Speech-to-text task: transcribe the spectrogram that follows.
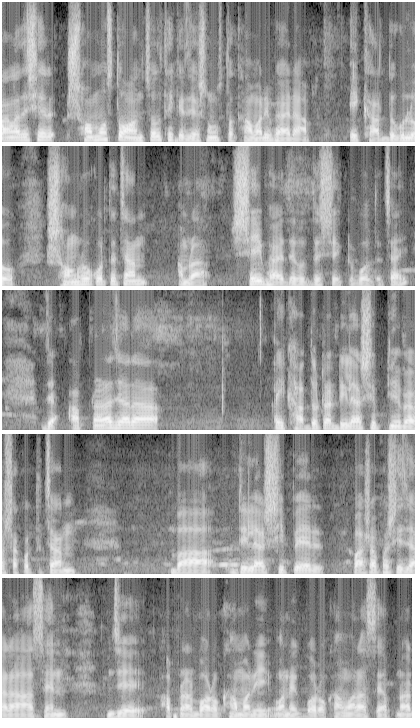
বাংলাদেশের সমস্ত অঞ্চল থেকে যে সমস্ত খামারি ভাইরা এই খাদ্যগুলো সংগ্রহ করতে চান, আমরা সেই ভাইদের উদ্দেশ্যে একটু বলতে চাই যে আপনারা যারা এই খাদ্যটা ডিলারশিপ নিয়ে ব্যবসা করতে চান বা ডিলারশিপের পাশাপাশি যারা আছেন যে আপনার বড় খামারি, অনেক বড় খামার আছে আপনার,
